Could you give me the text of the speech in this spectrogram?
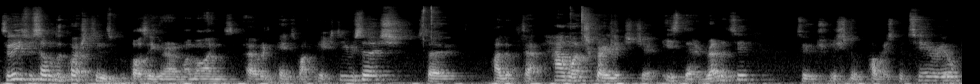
So these were some of the questions buzzing around my mind uh, when it came to my PhD research. So I looked at how much grey literature is there relative to traditional published material,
